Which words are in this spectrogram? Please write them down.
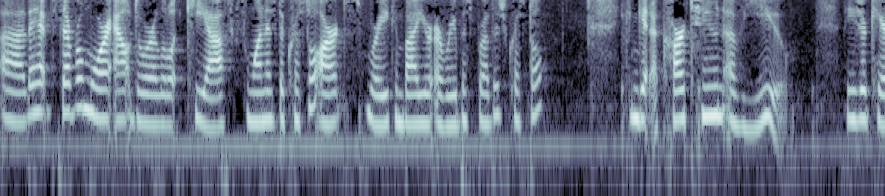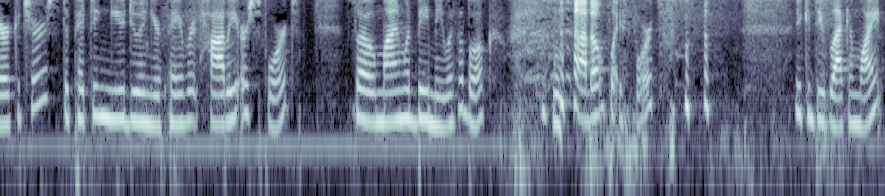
Uh, they have several more outdoor little kiosks. One is the Crystal Arts, where you can buy your Arribas Brothers crystal. You can get a cartoon of you. These are caricatures depicting you doing your favorite hobby or sport. So mine would be me with a book. I don't play sports. you can do black and white.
